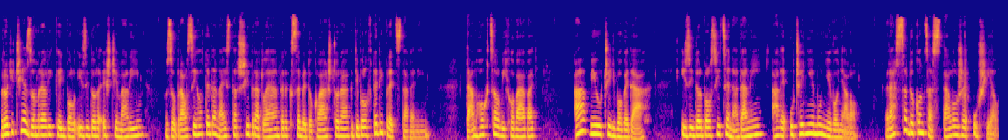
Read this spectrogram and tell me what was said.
Rodičia zomreli, keď bol Izidor ešte malým, zobral si ho teda najstarší brat Leander k sebe do kláštora, kde bol vtedy predstaveným. Tam ho chcel vychovávať a vyučiť vo vedách. Izidor bol síce nadaný, ale učenie mu nevoňalo. Raz sa dokonca stalo, že ušiel.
